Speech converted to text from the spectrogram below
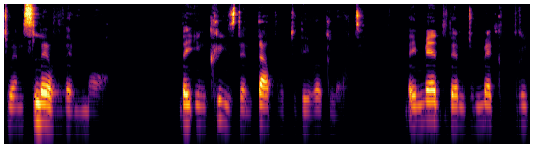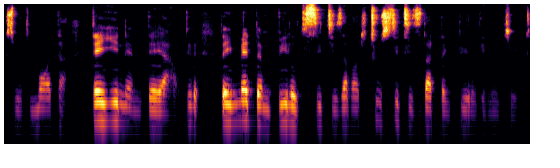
to enslave them more. They increased and doubled the workload. They made them to make bricks with mortar day in and day out. They made them build cities, about two cities that they built in Egypt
